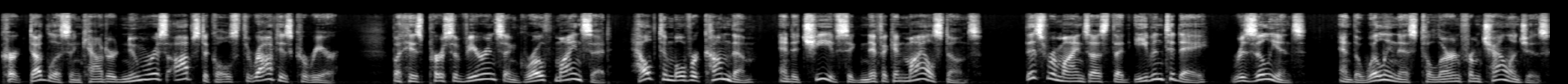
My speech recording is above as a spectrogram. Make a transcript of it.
Kirk Douglas encountered numerous obstacles throughout his career, but his perseverance and growth mindset helped him overcome them and achieve significant milestones. This reminds us that even today, resilience and the willingness to learn from challenges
